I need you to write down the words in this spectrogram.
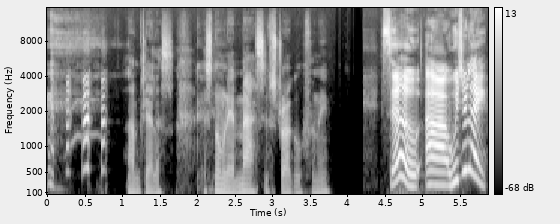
I'm jealous. It's normally a massive struggle for me. So, uh, would you like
